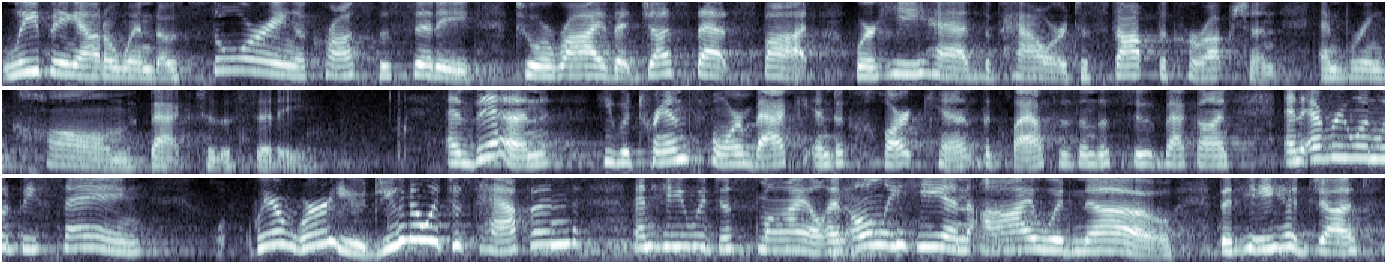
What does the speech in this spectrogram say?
leaping out a window, soaring across the city to arrive at just that spot where he had the power to stop the corruption and bring calm back to the city. And then he would transform back into Clark Kent, the glasses and the suit back on, and everyone would be saying, Where were you? Do you know what just happened? And he would just smile, and only he and I would know that he had just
